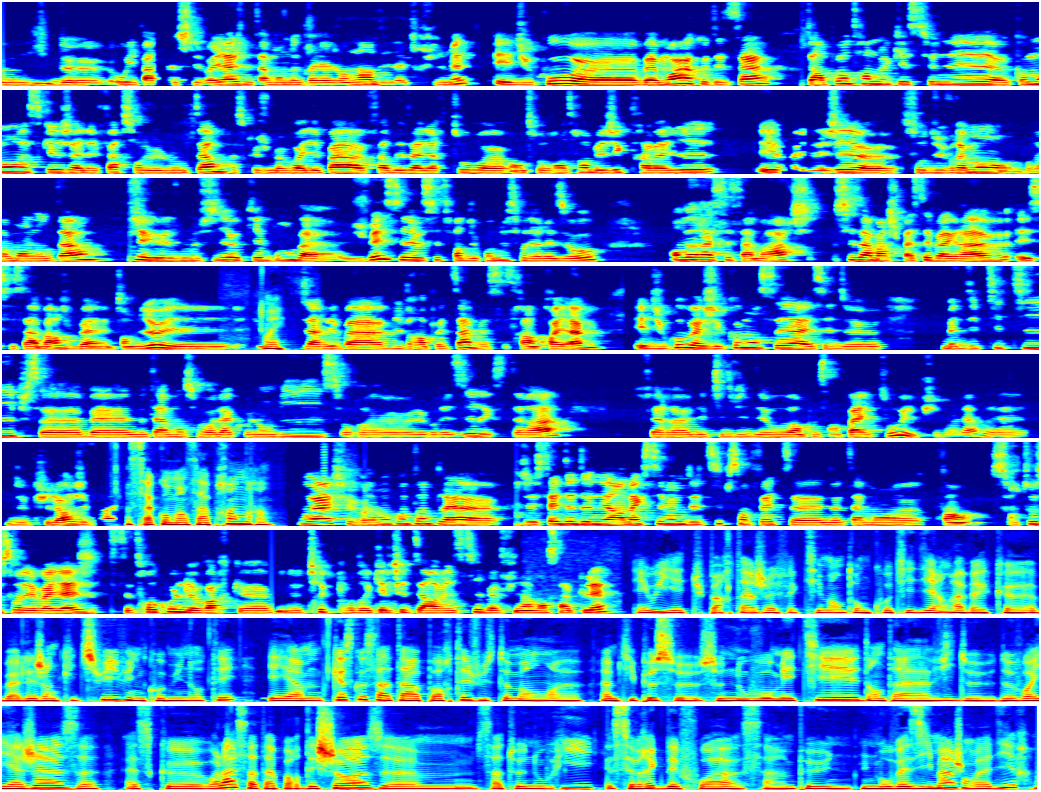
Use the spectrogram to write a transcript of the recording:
où il partage ses voyages, notamment notre voyage en Inde, il a tout filmé. Et du coup, euh, ben moi, à côté de ça, j'étais un peu en train de me questionner euh, comment est-ce que j'allais faire sur le long terme parce que je me voyais pas faire des allers-retours entre rentrer en Belgique, travailler et voyager sur du vraiment vraiment long terme. Je me suis dit ok bon bah je vais essayer aussi de faire du contenu sur les réseaux on verra si ça marche. Si ça marche pas, c'est pas grave. Et si ça marche, ben, tant mieux. Et, si j'arrive à vivre un peu de ça, ben, ce sera incroyable. Et du coup, ben, j'ai commencé à essayer de mettre des petits tips, euh, ben, notamment sur la Colombie, sur euh, le Brésil, etc faire euh, des petites vidéos un peu sympas et tout. Et puis voilà, bah, depuis lors, j'ai Ça commence à prendre. Ouais, je suis vraiment contente là. Euh, j'essaie de donner un maximum de tips en fait, euh, notamment, enfin, surtout sur les voyages. C'est trop cool de voir que le truc pour lequel tu t'es investi, bah, finalement, ça plaît. Et oui, et tu partages effectivement ton quotidien avec bah, les gens qui te suivent, une communauté. Et qu'est-ce que ça t'a apporté justement un petit peu ce, nouveau métier dans ta vie de, de voyageuse? Est-ce que voilà, ça t'apporte des choses ça te nourrit? C'est vrai que des fois, ça a un peu une, mauvaise image, on va dire.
